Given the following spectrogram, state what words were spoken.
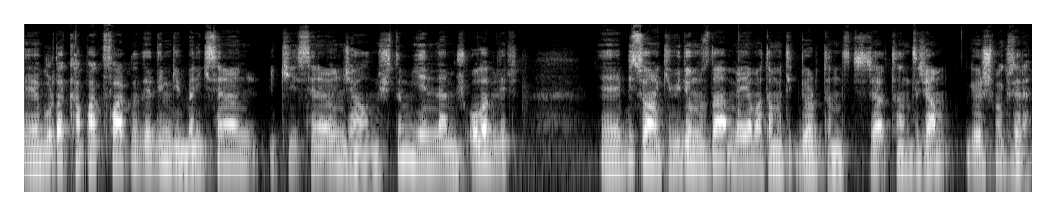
Ee, burada kapak farklı dediğim gibi ben 2 sene, ön, iki sene önce almıştım. Yenilenmiş olabilir. Ee, bir sonraki videomuzda MY Matematik 4 tanıtacağım. Görüşmek üzere.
